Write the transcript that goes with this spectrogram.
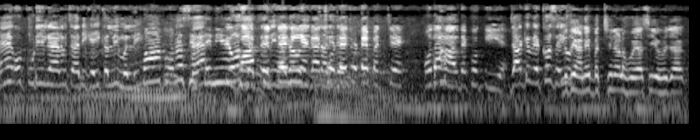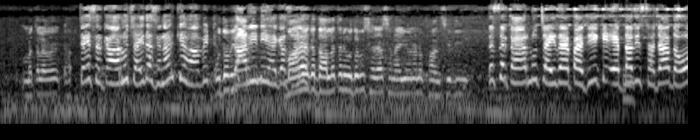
ਹੈ ਉਹ ਕੁੜੀ ਲੈਣ ਵਿਚਾਰੀ ਗਈ ਕੱਲੀ ਮੱਲੀ। ਬਾਪ ਉਹਦਾ ਸਿਰ ਤੇ ਨਹੀਂ ਪਿਓ ਬਾਪ ਸਿਰ ਤੇ ਨਹੀਂ ਹੈਗਾ ਛੋਟੇ। ਛੋਟੇ ਬੱਚੇ ਉਹਦਾ ਹਾਲ ਦੇਖੋ ਕੀ ਹੈ। ਜਾ ਕੇ ਵੇਖੋ ਸਹੀ ਲੁਧਿਆਣੇ ਬੱਚੇ ਨਾਲ ਹੋਇਆ ਸੀ ਇਹੋ ਜਿਹਾ ਮਤਲਬ ਤੇ ਸਰਕਾਰ ਨੂੰ ਚਾਹੀਦਾ ਸੀ ਨਾ ਕਿ ਹਾਂ ਵੀ ਉਦੋਂ ਵੀ ਡਰ ਹੀ ਨਹੀਂ ਹੈਗਾ ਸਰ। ਅਦਾਲਤ ਨੇ ਉਦੋਂ ਵੀ ਸਜ਼ਾ ਸੁਣਾਈ ਉਹਨਾਂ ਨੂੰ ਫਾਂਸੀ ਦੀ। ਤੇ ਸਰਕਾਰ ਨੂੰ ਚਾਹੀਦਾ ਹੈ ਭਾਜੀ ਕਿ ਏਦਾਂ ਦੀ ਸਜ਼ਾ ਦਿਓ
